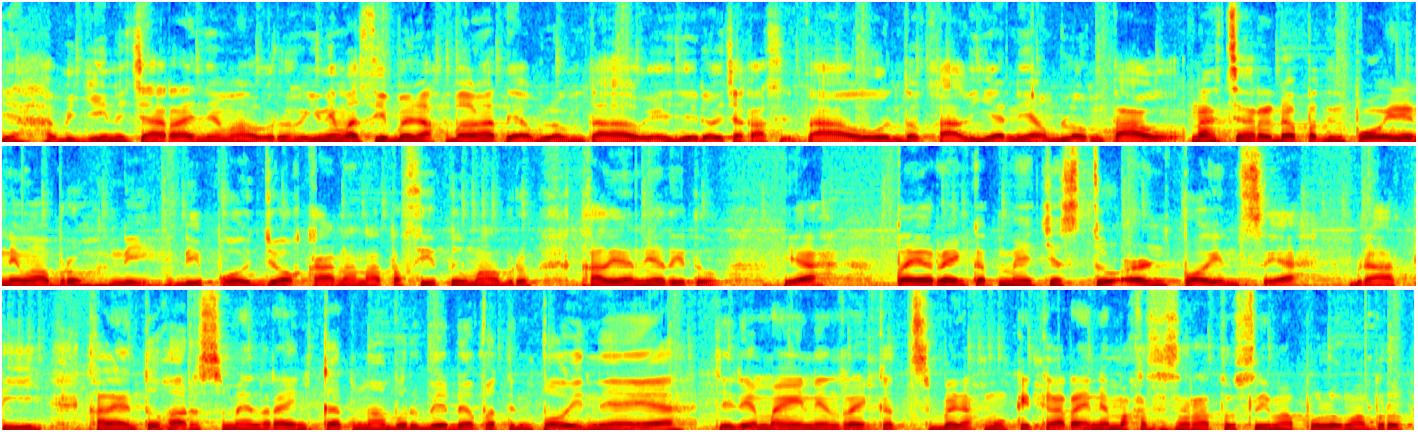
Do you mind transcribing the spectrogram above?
Ya begini caranya mah bro. Ini masih banyak banget ya belum tahu ya. Jadi Ocha kasih tahu untuk kalian yang belum tahu. Nah cara dapetin poinnya nih mah bro. Nih di pojok kanan atas itu mah bro. Kalian lihat itu ya. Play ranked matches to earn points ya. Berarti kalian tuh harus main ranked mah bro Biar dapetin poinnya ya. Jadi mainin ranked sebanyak mungkin. Karena ini makanya 150 mah bro.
